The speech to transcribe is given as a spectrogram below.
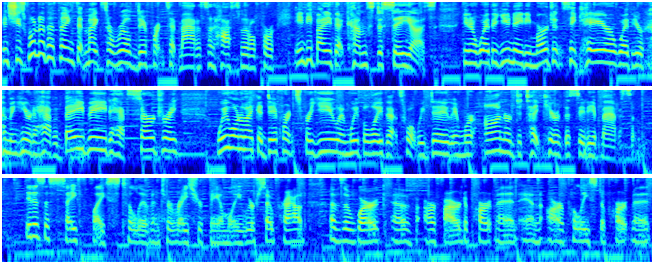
and she's one of the things that makes a real difference at Madison Hospital for anybody that comes to see us. You know, whether you need emergency care, whether you're coming here to have a baby, to have surgery, we want to make a difference for you, and we believe that's what we do, and we're honored to take care of the city of Madison. It is a safe place to live and to raise your family. We're so proud of the work of our fire department and our police department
